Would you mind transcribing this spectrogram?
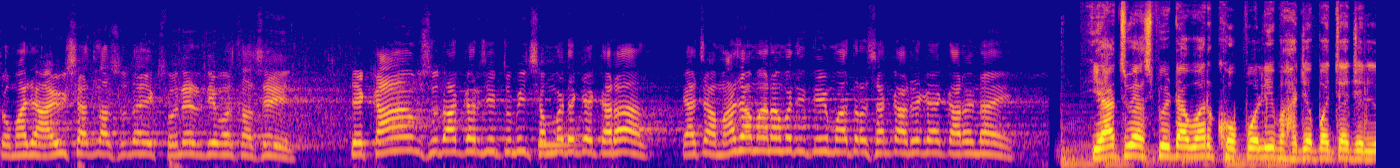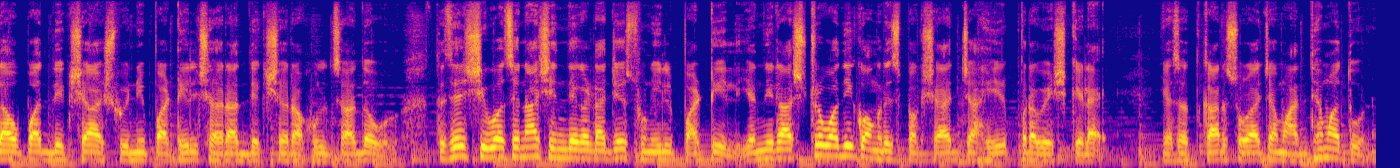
तो माझ्या आयुष्यातला सुद्धा एक सोनेर दिवस असेल. ते काम सुधाकरजी तुम्ही शंभर टक्के कराल याच्या माझ्या मनामध्ये ती मात्र शंका काय कारण आहे याच व्यासपीठावर खोपोली भाजपच्या जिल्हा उपाध्यक्ष अश्विनी पाटील शहराध्यक्ष राहुल जाधव तसेच शिवसेना शिंदे गटाचे सुनील पाटील यांनी राष्ट्रवादी काँग्रेस पक्षात जाहीर प्रवेश केलाय. या सत्कार सोहळ्याच्या माध्यमातून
